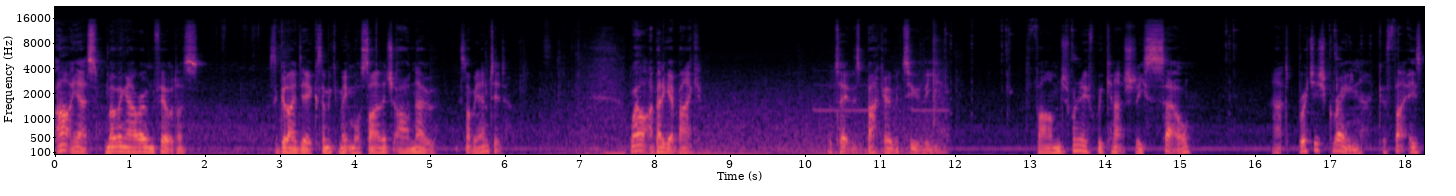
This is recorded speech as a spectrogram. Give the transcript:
Ah, yes, mowing our own field. That's, that's a good idea, because then we can make more silage. Oh no, it's not been emptied. Well, I better get back. We'll take this back over to the farm. Just wondering if we can actually sell at British Grain, because that is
